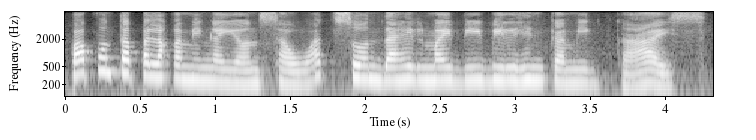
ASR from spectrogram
Papunta pala kami ngayon sa Watson dahil may bibilhin kami guys.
